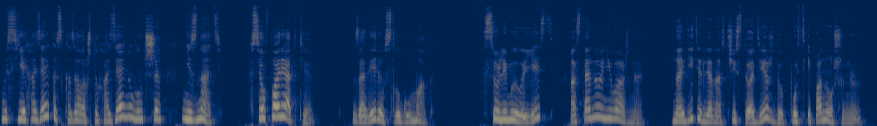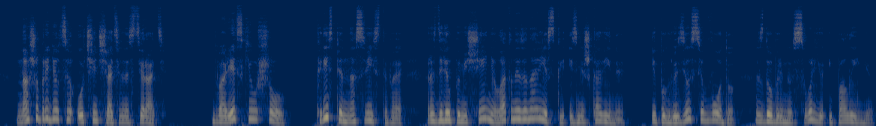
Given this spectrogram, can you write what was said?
месье хозяйка сказала, что хозяину лучше не знать. Все в порядке», – заверил слугу маг. «Соль и мыло есть, остальное неважно. Найдите для нас чистую одежду, пусть и поношенную. Нашу придется очень тщательно стирать». Дворецкий ушел. Криспин, насвистывая, разделил помещение латаной занавеской из мешковины и погрузился в воду, сдобренную солью и полынью.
